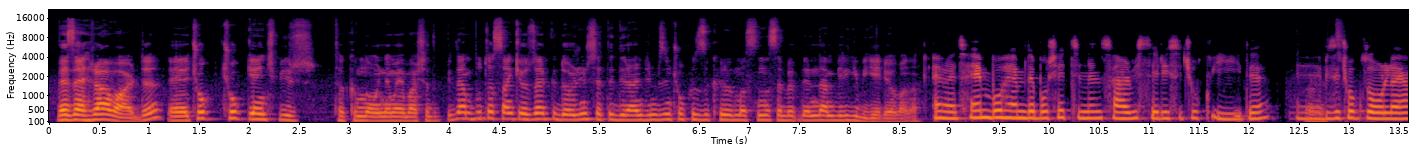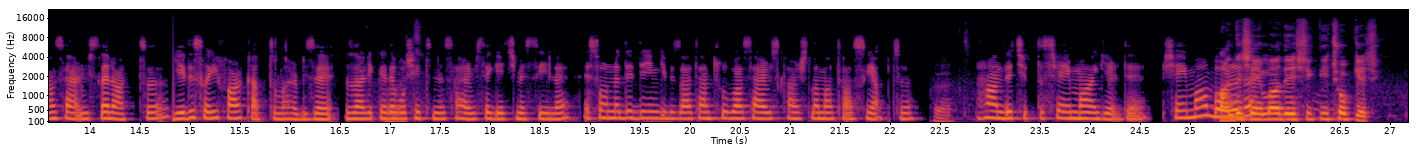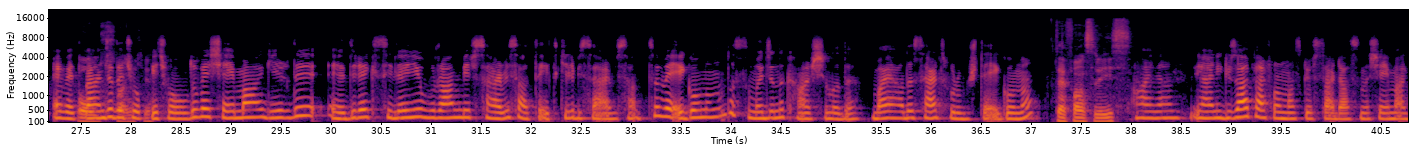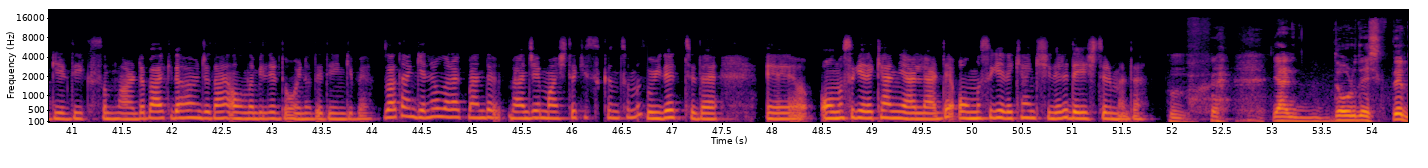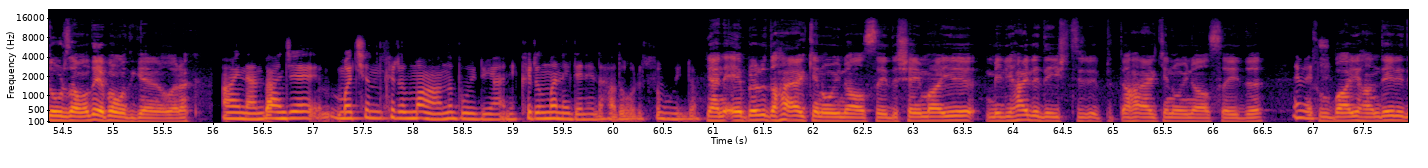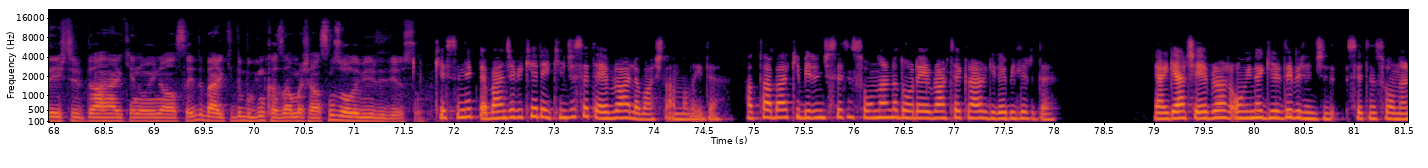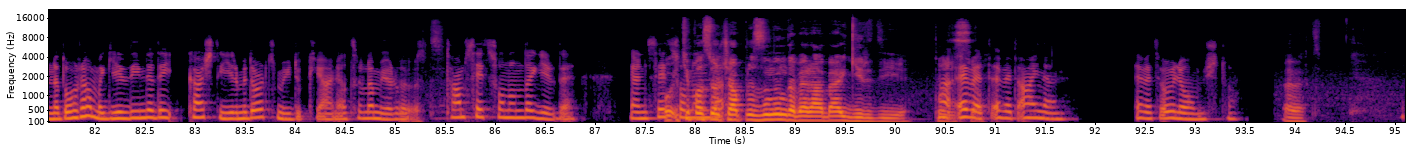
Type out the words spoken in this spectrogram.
ve Zehra vardı. E, çok çok genç bir takımla oynamaya başladık birden. Bu da sanki özellikle 4. sette direncimizin çok hızlı kırılmasının sebeplerinden biri gibi geliyor bana. Evet hem bu hem de Boşetti'nin servis serisi çok iyiydi. Ee, evet. Bizi çok zorlayan servisler attı. 7 sayı fark attılar bize. Özellikle de evet. Boşetti'nin servise geçmesiyle. E sonra dediğin gibi zaten Tuğba servis karşılama hatası yaptı. Evet. Hande çıktı, Şeyma girdi. Şeyma bu Hande arada... Şeyma değişikliği çok geç Evet oldu bence de sanki. çok geç oldu ve Şeyma girdi e, direkt Sila'yı vuran bir servis attı. Etkili bir servis attı ve Egon'un da smacını karşıladı. Bayağı da sert vurmuştu Egon'u. Defans reis. Aynen. Yani güzel performans gösterdi aslında Şeyma girdiği kısımlarda. Belki daha önceden alınabilirdi oyuna dediğin gibi. Zaten genel olarak ben de bence maçtaki sıkıntımız Guidetti de e, olması gereken yerlerde olması gereken kişileri değiştirmedi. yani doğru değişiklikleri doğru zamanda yapamadı genel olarak. Aynen bence maçın kırılma anı buydu yani. Kırılma nedeni daha doğrusu buydu. Yani Ebrar'ı daha erken oyuna alsaydı, Şeyma'yı Meliha ile değiştirip daha erken oyuna alsaydı, evet. Tuğba'yı Hande ile değiştirip daha erken oyuna alsaydı belki de bugün kazanma şansımız olabilirdi diyorsun. Kesinlikle. Bence bir kere ikinci set Ebrar'la başlanmalıydı. Hatta belki birinci setin sonlarına doğru Ebrar tekrar girebilirdi. Yani gerçi Ebrar oyuna girdi birinci setin sonlarına doğru ama girdiğinde de kaçtı? 24 müydük yani hatırlamıyorum. Evet. Tam set sonunda girdi. Yani set O iki sonunda pasör çaprazının da beraber girdiği ha, pozisyon. evet evet aynen. Evet öyle olmuştu. Evet.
